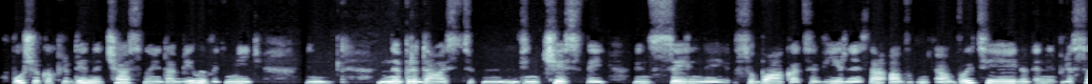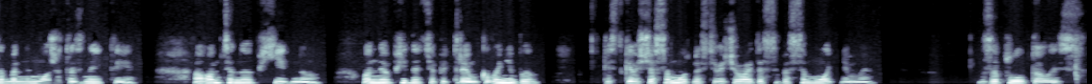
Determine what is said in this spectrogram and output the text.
в пошуках людини чесної, да, білий ведмідь, він не придасть, він чистий, він сильний, собака, це вірність, да? а а ви цієї людини для себе не можете знайти. А вам це необхідно. Вам необхідна ця підтримка. Ви ніби якесь таке самотності, відчуваєте себе самотніми, заплутались.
